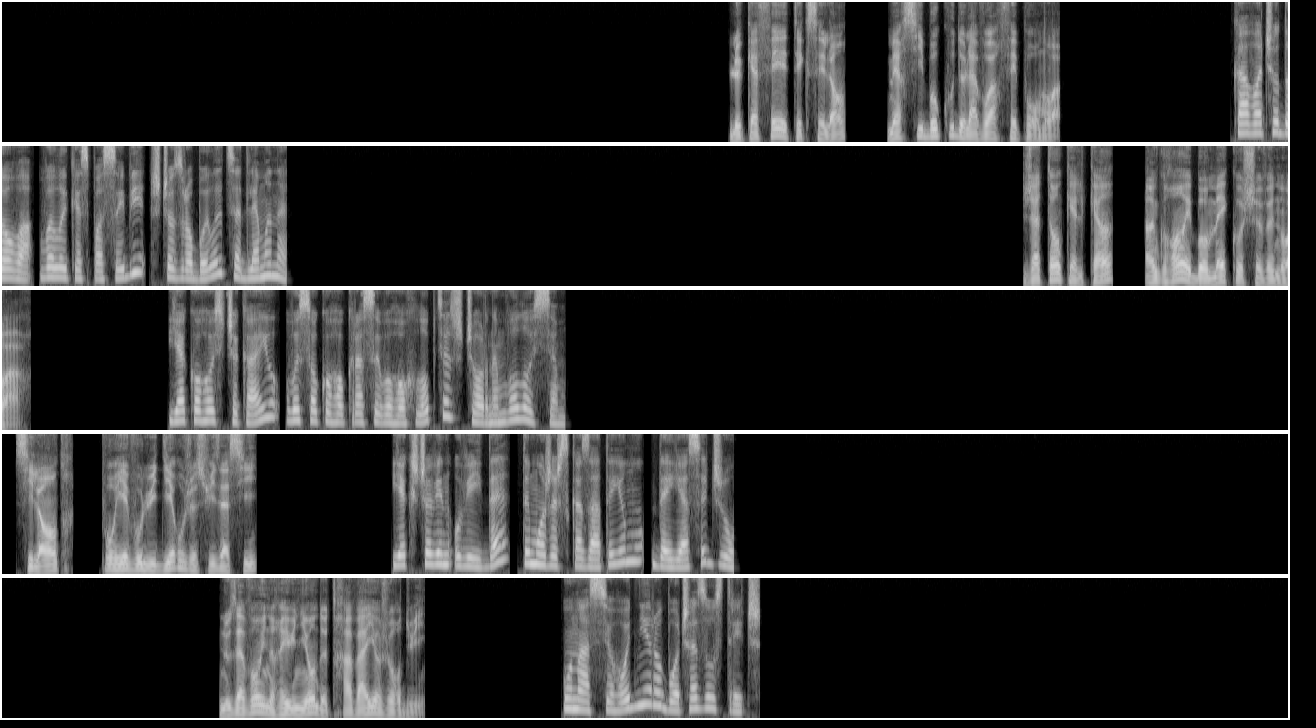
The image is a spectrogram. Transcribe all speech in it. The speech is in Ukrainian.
Le café est excellent. Merci beaucoup de l'avoir fait pour moi. Кава чудова, велике спасибі, що зробили це для мене. J'attends quelqu'un, un grand et beau mec aux cheveux noirs. Я когось чекаю, високого красивого хлопця з чорним волоссям. S'il entre, pourriez-vous lui dire où je suis assis Якщо він увійде, ти можеш сказати йому, де я сиджу. Nous avons une réunion de travail aujourd'hui. У нас сьогодні робоча зустріч.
